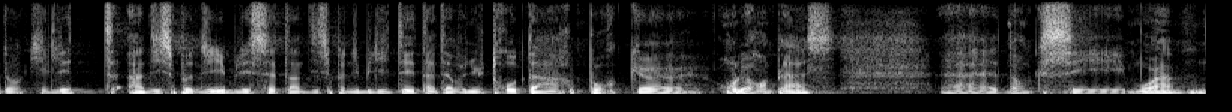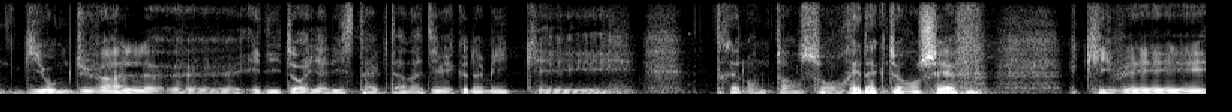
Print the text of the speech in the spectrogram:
donc il est indisponible et cette indisponibilité est intervenue trop tard pour qu'on le remplace. Euh, donc c'est moi, Guillaume Duval, euh, éditorialiste à Alternative économique et très longtemps son rédacteur en chef, qui vais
